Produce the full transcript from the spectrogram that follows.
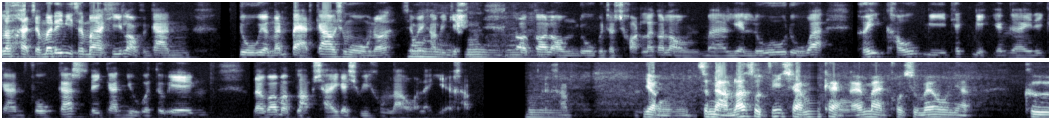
เราอาจจะไม่ได้มีสมาธิหรอกกับการดูอย่างนั้นแปดเก้าชั่วโมงเนาะใช่ไหมครับพี่เก่งอืมอืมก็ก็ลองดูเป็นช็อตๆแล้วก็ลองมาเรียนรู้ดูว่า เฮ้ยเขามีเทคนิคยังไงในการโฟกัสในการอยู่กับตัวเอง แล้วก็มาปรับใช้กับชีวิตของเราอะไรอย่างเงี้ยครับอืมนะครับ อย่างสนามล่าสุดที่แชมป์แข่งไอแมนโคซูเมลเนี่ย คือ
